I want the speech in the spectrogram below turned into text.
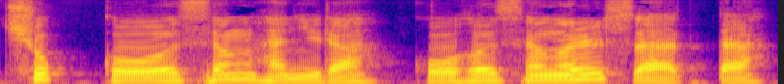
축고 성하니라 고허성을 쌓았다.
